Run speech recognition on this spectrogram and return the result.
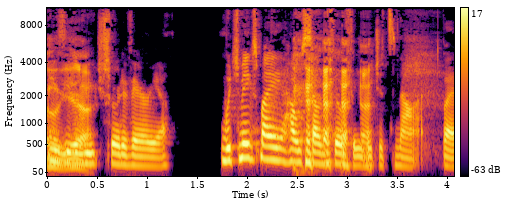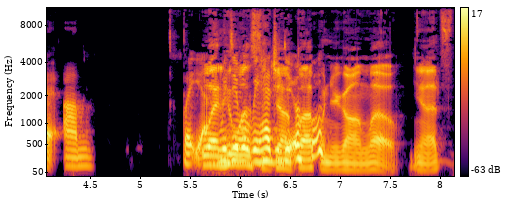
oh easy to reach sort of area. Which makes my house sound filthy, which it's not. But um but yeah, well, we did what we had to to do. up when you're going low? You know, that's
